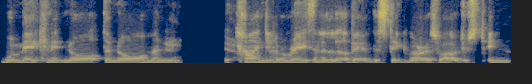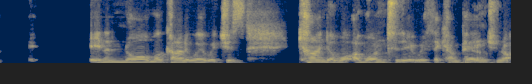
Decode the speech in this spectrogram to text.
we're making it not the norm and yeah. kind of erasing a little bit of the stigma as well, just in in a normal kind of way, which is kind of what I want to do with the campaign. Yeah.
